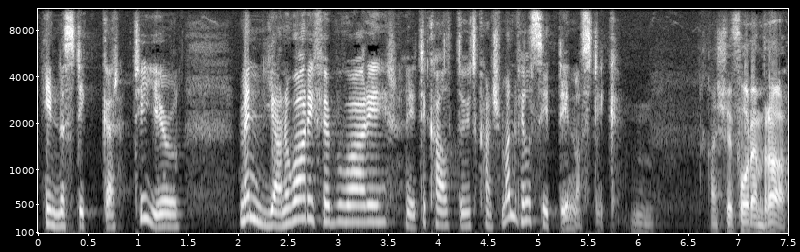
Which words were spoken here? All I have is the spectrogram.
hinner sticka till jul. Men januari, februari, lite kallt ut, kanske man vill sitta in och sticka. Kanske vi får en bra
